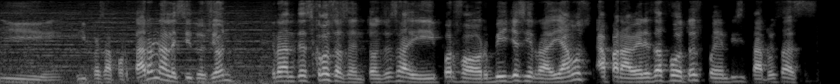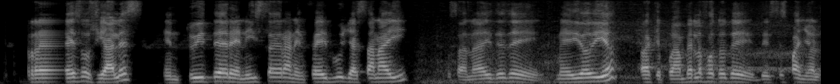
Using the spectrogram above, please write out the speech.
y, pues aportaron a la institución grandes cosas. Entonces ahí, por favor, Villes y Radiamos, ah, para ver esas fotos pueden visitar nuestras redes sociales, en Twitter, en Instagram, en Facebook, ya están ahí. Están ahí desde mediodía para que puedan ver las fotos de este español.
